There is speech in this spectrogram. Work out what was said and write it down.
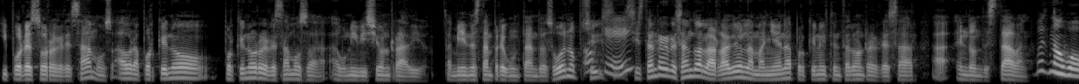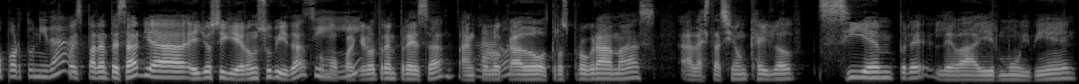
Y por eso regresamos. Ahora, ¿por qué no, por qué no regresamos a, a Univisión Radio? También me están preguntando eso. Bueno, pues, si- si, están regresando a la radio en la mañana, ¿por qué no intentaron regresar a- en donde estaban? Pues no hubo oportunidad. Pues para empezar, ya ellos siguieron su vida, como cualquier otra empresa, han Claro. colocado otros programas. A la estación K-Love siempre le va a ir muy bien.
